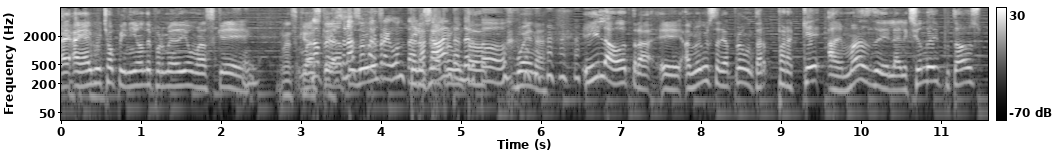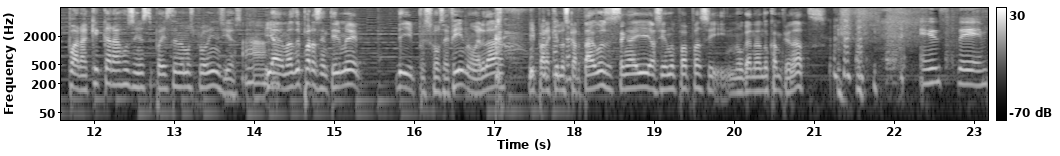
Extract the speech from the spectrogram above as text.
hay, mucha opinión de por medio más que. Más que no, pero es una super pregunta. Pero lo acaba de entender todo. Buena. Y la otra, eh, a mí me gustaría preguntar: ¿para qué, además de la elección de diputados, para qué carajos en este país tenemos provincias? Y además de para sentirme y pues Josefino, ¿verdad? Y para que los cartagos estén ahí haciendo papas y no ganando campeonatos. este.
